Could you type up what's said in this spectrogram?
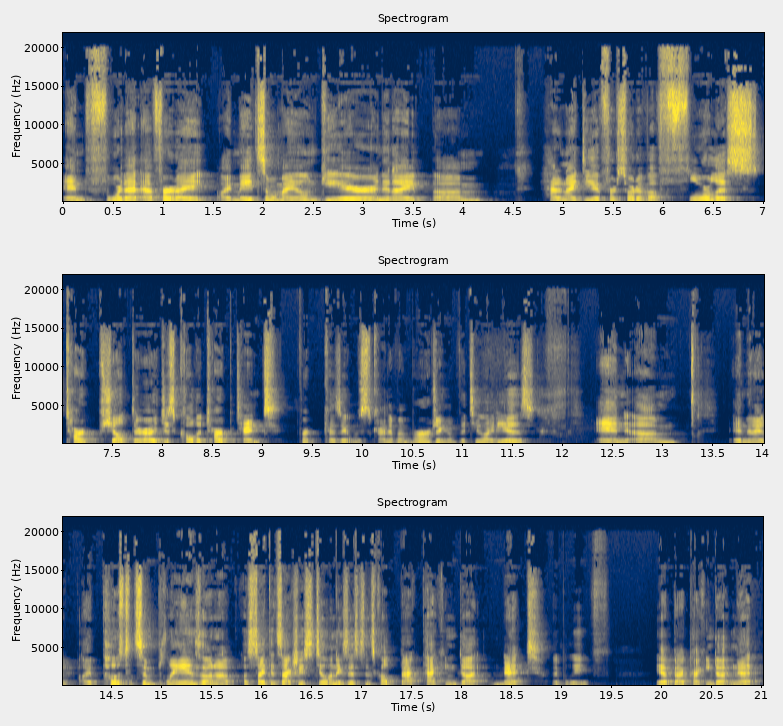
And for that effort, I I made some of my own gear, and then I um, had an idea for sort of a floorless tarp shelter. I just called it tarp tent because it was kind of a merging of the two ideas. And um, and then I, I, posted some plans on a, a, site that's actually still in existence called backpacking.net, I believe. Yeah, backpacking.net.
